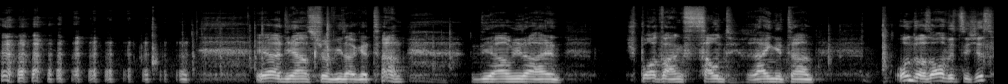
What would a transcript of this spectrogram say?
ja, die haben es schon wieder getan. Die haben wieder einen Sportwagen-Sound reingetan. Und was auch witzig ist,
